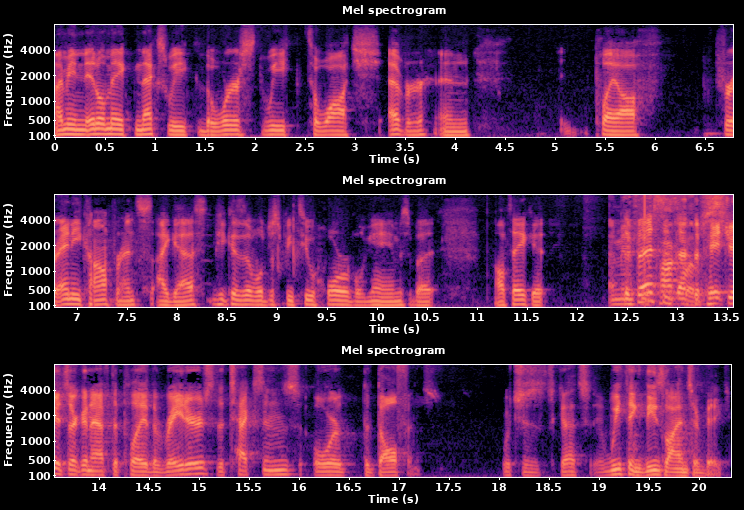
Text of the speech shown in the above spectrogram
I mean, it'll make next week the worst week to watch ever, and playoff for any conference, I guess, because it will just be two horrible games. But I'll take it. I mean, The if best is that the Patriots are going to have to play the Raiders, the Texans, or the Dolphins, which is that's we think these lines are big.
